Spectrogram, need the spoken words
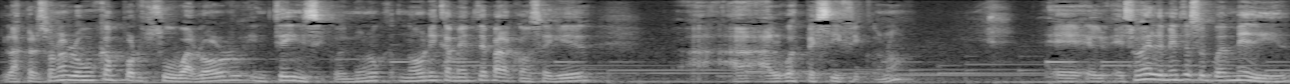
Las personas lo buscan por su valor intrínseco y no, únicamente para conseguir algo específico, ¿no? Eh, esos elementos se pueden medir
